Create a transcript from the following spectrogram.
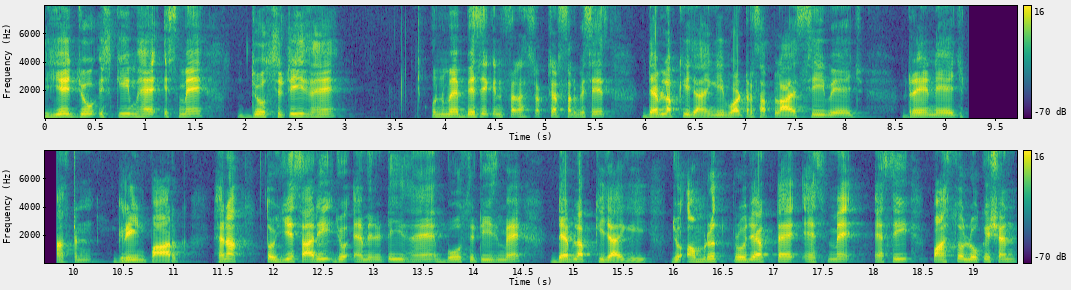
ये जो स्कीम है, इसमें जो सिटीज़ हैं, उनमें बेसिक इंफ्रास्ट्रक्चर सर्विसेज़ डेवलप की जाएँगी। Water supply sewage drainage green park है ना? तो ये सारी जो एम्यूनिटीज़ हैं, वो सिटीज़ में डेवलप की जाएगी। जो अमृत प्रोजेक्ट है, इसमें ऐसी 500 लोकेशन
